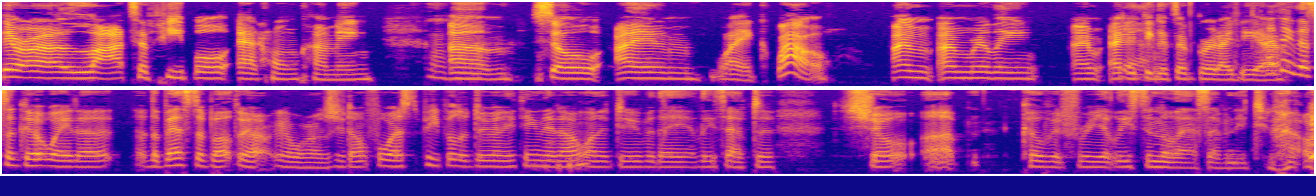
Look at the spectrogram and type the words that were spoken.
There are lots of people at homecoming. Mhm. Um so I'm like, wow. I'm I'm really I I Yeah. think it's a good idea. I think that's a good way to the best of both your your worlds. You don't force people to do anything they Mm-hmm. don't want to do, but they at least have to show up COVID free at least in the last seventy two hours.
